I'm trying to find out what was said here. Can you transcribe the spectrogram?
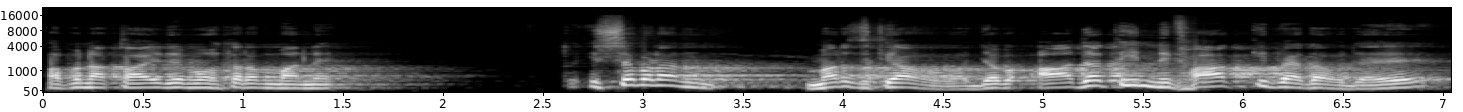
اپنا قائد محترم مانے تو اس سے بڑا مرض کیا ہوگا؟ جب عادت ہی نفاق کی پیدا ہو جائے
